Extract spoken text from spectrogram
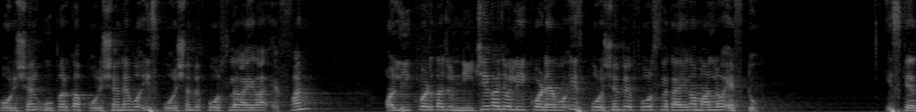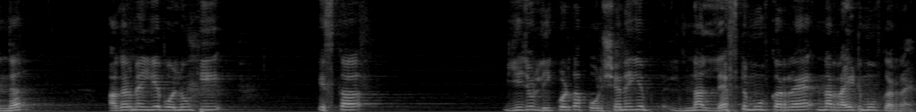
पोर्शन ऊपर का पोर्शन है, वो इस पोर्शन पे फोर्स लगाएगा F1 और लिक्विड का जो नीचे का जो लिक्विड है, वो इस पोर्शन पे फोर्स लगाएगा, मान लो F2 इसके अंदर, अगर मैं ये बोलूँ कि इसका, ये जो लिक्विड का पोर्शन है, ये ना लेफ़्ट मूव कर रहा है, ना राइट मूव कर रहा है.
